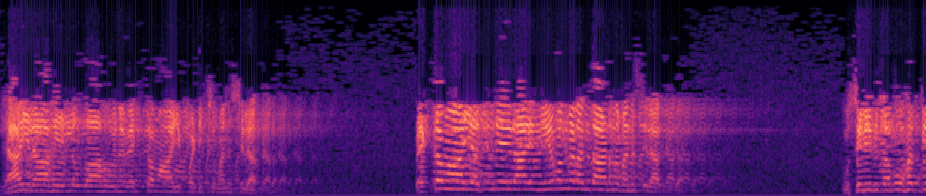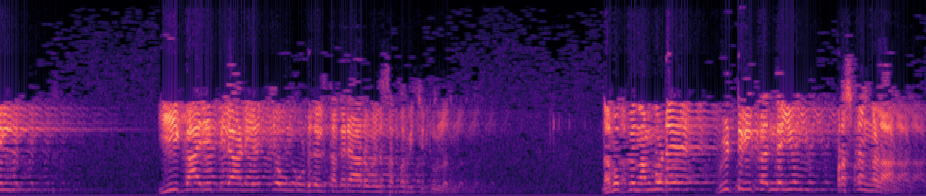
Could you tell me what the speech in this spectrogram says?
ലായിലാഹ ഇല്ലാഹുവിനെ വ്യക്തമായി പഠിച്ചു മനസ്സിലാക്കുക. വ്യക്തമായി അതിന്റെതായ നിയമങ്ങൾ എന്താണെന്ന് മനസ്സിലാക്കുക. മുസ്ലിം സമൂഹത്തിൽ ഈ കാര്യത്തിലാണ് ഏറ്റവും കൂടുതൽ തകരാറുകൾ സംഭവിച്ചിട്ടുള്ളത്. നമുക്ക് നമ്മുടെ വീട്ടിൽ തന്നെയും പ്രശ്നങ്ങളാണ്.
